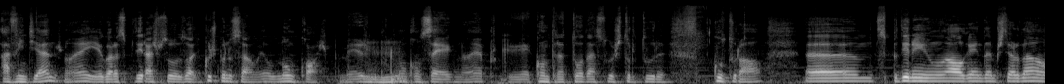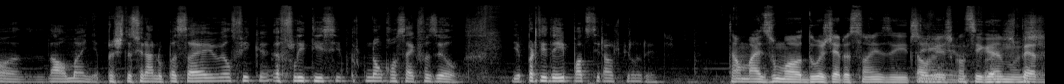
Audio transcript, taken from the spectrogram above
há 20 anos, não é? E agora se pedir às pessoas, olha, cuspa no chão, ele não cospe mesmo, porque não consegue, não é? Porque é contra toda a sua estrutura cultural. Ahm, se pedirem a alguém de Amsterdão ou da Alemanha para estacionar no passeio, ele fica aflitíssimo porque não consegue fazê-lo. E a partir daí pode-se tirar os pilaretes. Então, mais uma ou duas gerações e talvez Sim, consigamos Espero,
